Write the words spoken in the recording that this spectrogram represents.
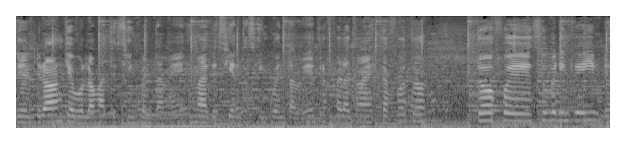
del dron que voló más de, 50 más de 150 metros para tomar esta foto. Todo fue súper increíble.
